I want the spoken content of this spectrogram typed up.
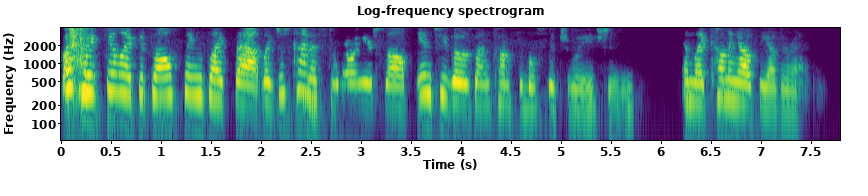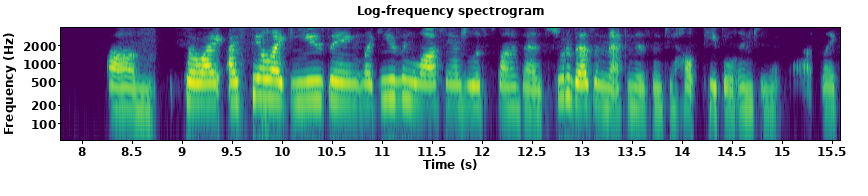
but I feel like it's all things like that, like just kind of mm. throwing yourself into those uncomfortable situations and like coming out the other end. Um, so I, I feel like using like using Los Angeles fun events sort of as a mechanism to help people implement that. Like,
